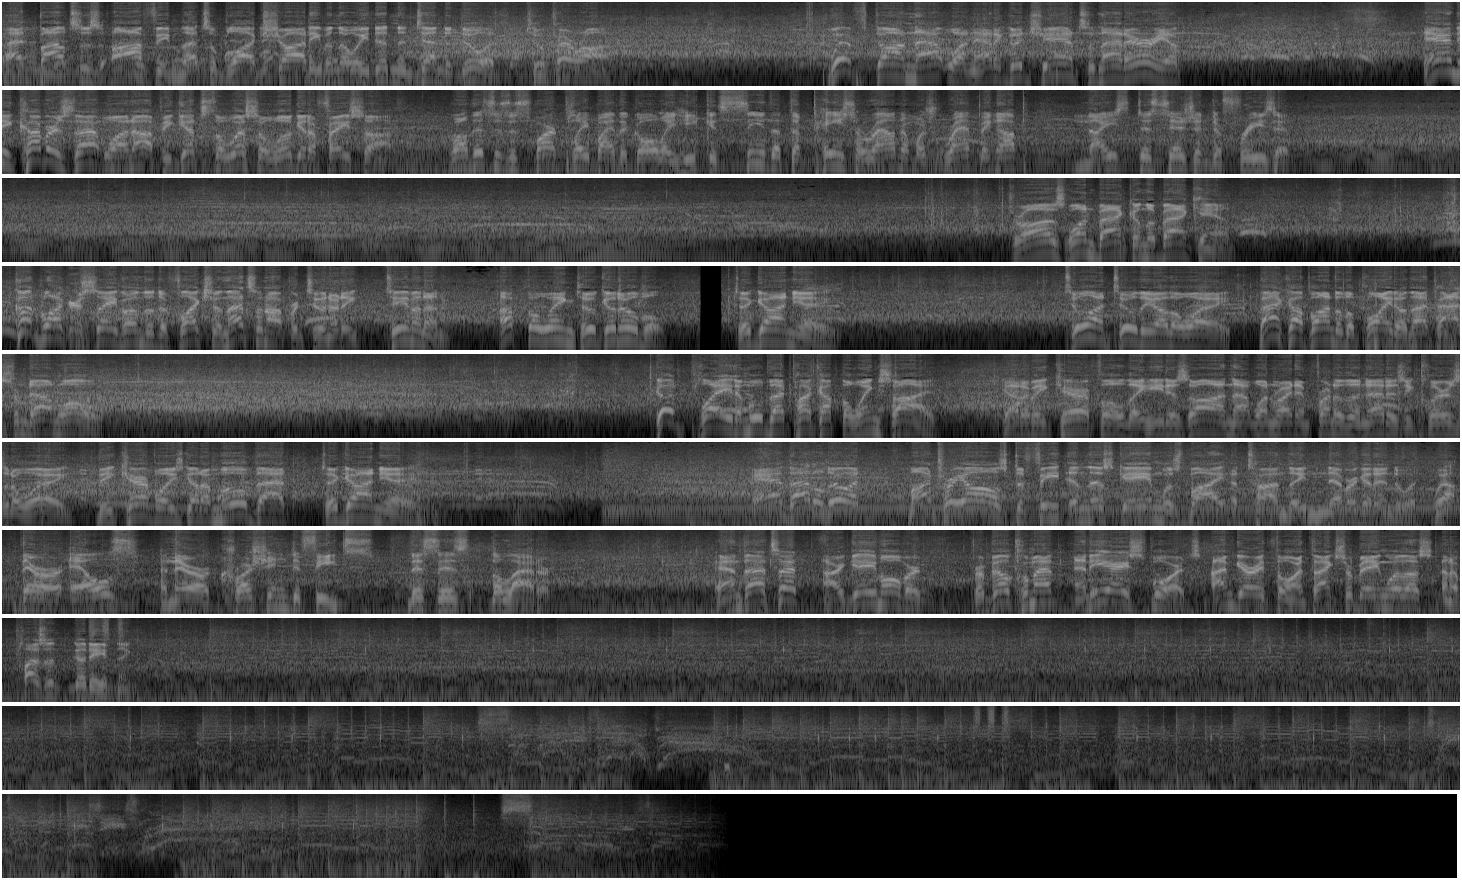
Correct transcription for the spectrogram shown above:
That bounces off him. That's a blocked shot, even though he didn't intend to do it. To Perron. Whiffed on that one. Had a good chance in that area. And he covers that one up. He gets the whistle. We'll get a face-off. Well, this is a smart play by the goalie. He could see that the pace around him was ramping up. Nice decision to freeze it. Draws one back on the backhand. Good blocker save on the deflection. That's an opportunity. Timonen up the wing to Knuble. To Gagne. Two on two the other way. Back up onto the point on that pass from down low. Good play to move that puck up the wing side. Got to be careful. The heat is on. That one right in front of the net as he clears it away. Be careful. He's got to move that to Gagne. And that'll do it. Montreal's defeat in this game was by a ton. They never got into it. Well, there are L's and there are crushing defeats. This is the latter. And that's it. Our game over. For Bill Clement and EA Sports, I'm Gary Thorne. Thanks for being with us and a pleasant good evening.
